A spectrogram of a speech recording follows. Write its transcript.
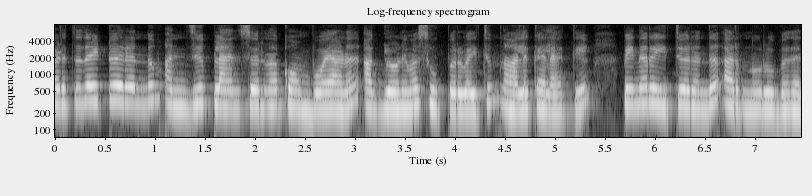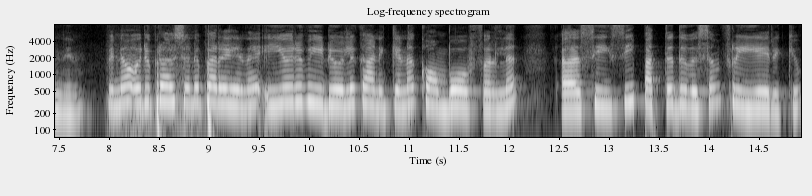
അടുത്തതായിട്ട് വരുന്നതും അഞ്ച് പ്ലാൻസ് വരുന്ന കോംബോയാണ് അഗ്ലോണിമ സൂപ്പർ വൈറ്റും നാല് കലാത്തിയും. പിന്നെ റേറ്റ് വരുന്നത് അറുന്നൂറ് രൂപ തന്നെയാണ്. പിന്നെ ഒരു പ്രാവശ്യം പറയുന്നത് ഈ ഒരു വീഡിയോയിൽ കാണിക്കുന്ന കോംബോ ഓഫറിൽ സി സി പത്ത് ദിവസം ഫ്രീ ആയിരിക്കും.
